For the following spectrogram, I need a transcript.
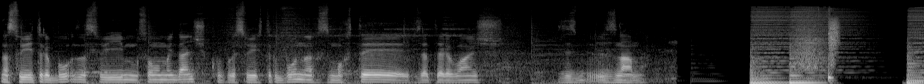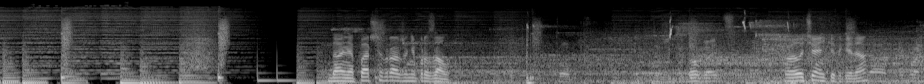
на своїй трибу... на своїм своєму майданчику, при своїх трибунах змогти взяти реванш з нами. Даня, перше враження про зал. Топ. Дуже подобається. Величенький такий, так? Да? Так, прикольно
